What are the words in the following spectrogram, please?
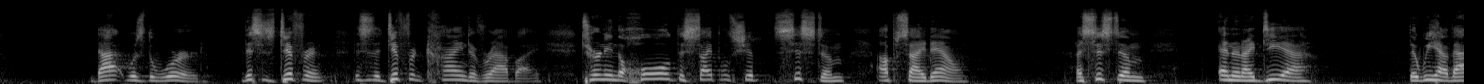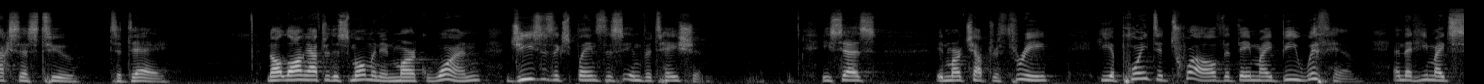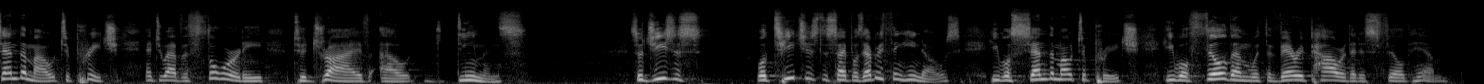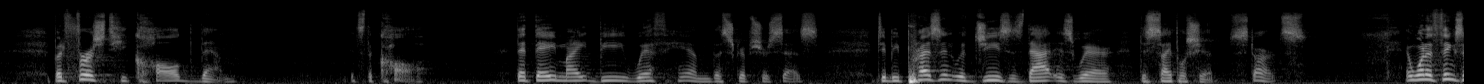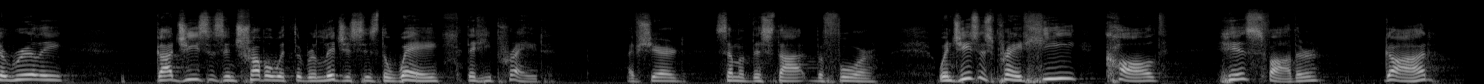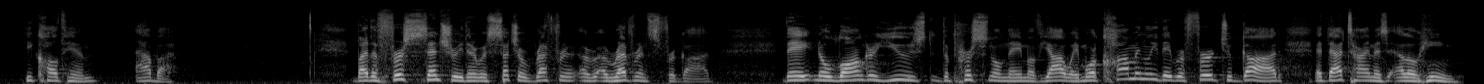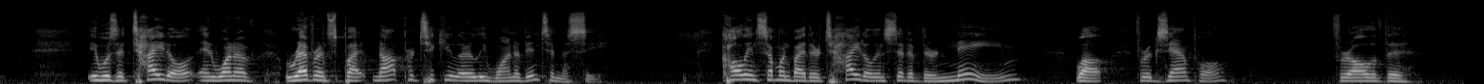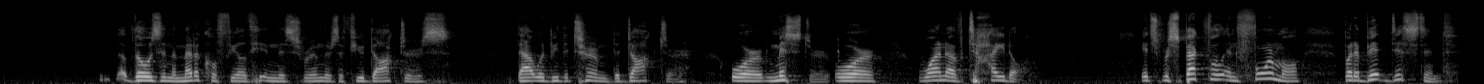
That was the word. This is different. This is a different kind of rabbi, turning the whole discipleship system upside down a system and an idea that we have access to today. Not long after this moment in Mark 1, Jesus explains this invitation. He says in Mark chapter 3, he appointed 12 that they might be with him and that he might send them out to preach and to have authority to drive out demons. So Jesus will teach his disciples everything he knows. He will send them out to preach. He will fill them with the very power that has filled him. But first, he called them. It's the call. That they might be with him, the scripture says. To be present with Jesus, that is where discipleship starts. And one of the things that really got Jesus in trouble with the religious is the way that he prayed. I've shared some of this thought before. When Jesus prayed, he called his father, God, he called him Abba. By the first century, there was such a, refer- a reverence for God. They no longer used the personal name of Yahweh. More commonly, they referred to God at that time as Elohim. It was a title and one of reverence, but not particularly one of intimacy calling someone by their title instead of their name. Well, for example, for all of the those in the medical field in this room, there's a few doctors. That would be the term, the doctor, or Mr., or one of title. It's respectful and formal, but a bit distant.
